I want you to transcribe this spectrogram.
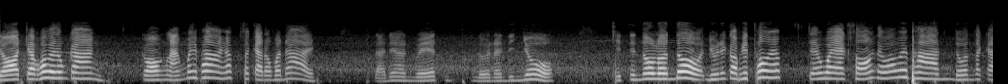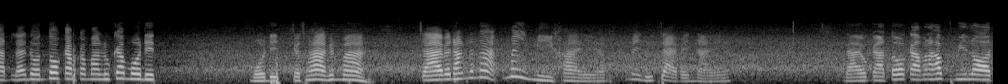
ยอดกลับเข้าไปตรงกลาง กองหลังไม่พลาดครับ สกัดออกมาได้ดานิเอลเวสโรนัลดินโญ คริสเตียโนโรนโดอยู่ในกรอบเขตโทษครับจะแหวกสองแต่ว่าไม่ผ่านโดนสกัดและโดนโต้กลับกลับมาลูก้าโมดิตโมดิตกระชากขึ้นมาจ่ายไปทางด้านหน้าไม่มีใครครับไม่รู้จ่ายไปไหน ได้โอกาสโต้กลับมาแล้วครับวีลอด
